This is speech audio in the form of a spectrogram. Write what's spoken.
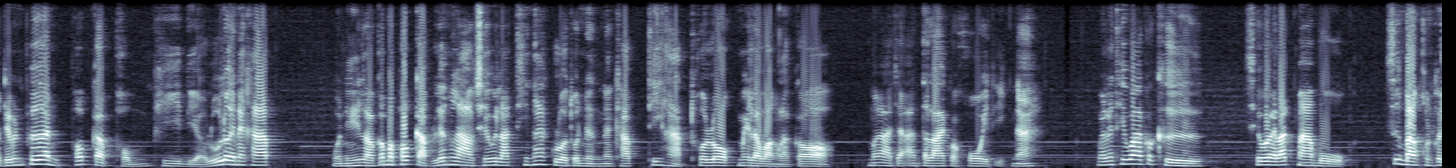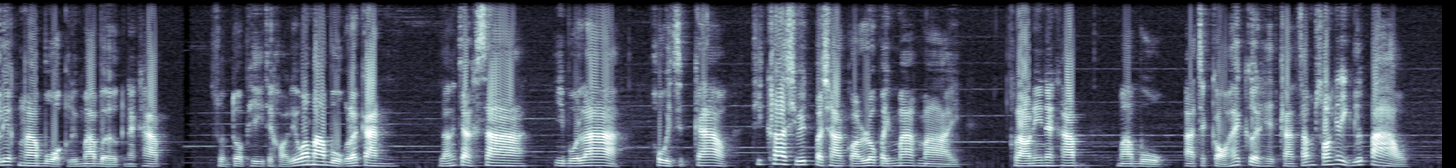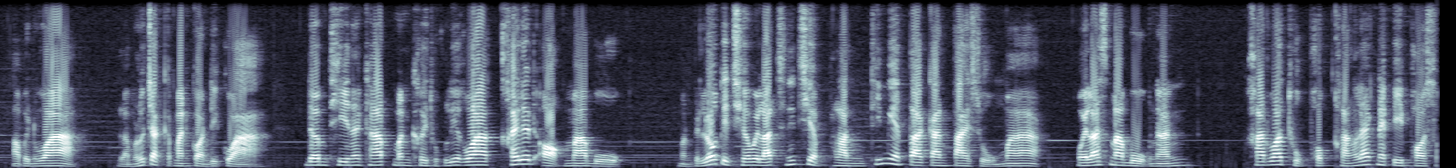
สวัสดีเพื่อนๆ พบกับผมพีเดี๋ยวรู้เลยนะครับ วันนี้เราก็มาพบกับเรื่องราวเชื้อไวรัสที่น่ากลัวตัวหนึ่งนะครับ ที่หากทั่วโลกไม่ระวังแล้วก็ มันอาจจะอันตรายกว่าโควิดอีกนะ ไวรัสที่ว่าก็คือ เชื้อไวรัสมาบูกซึ่งบางคนก็เรียกมาบวกหรือมาเบิกนะครับ ส่วนตัวพีจะขอเรียกว่ามาบุกแล้วกัน หลังจากซาอีโบลาโควิด -19 ที่ฆ่าชีวิตประชากรโลกไปมากมาย คราวนี้นะครับ มาบุกอาจจะก่อให้เกิดเหตุการณ์ซ้ำซ้อนกันอีกหรือเปล่า เอาเป็นว่า เรามารู้จักกับมันก่อนดีกว่า เดิมทีนะครับ มันเคยถูกเรียกว่าไข้เลือดออกมาบุก มันเป็นโรคติดเชื้อไวรัสชนิดเฉียบพลันที่มีอัตราการตายสูงมาก ไวรัสมาบุกนั้น คาดว่าถูกพบครั้งแรกในปี พศ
